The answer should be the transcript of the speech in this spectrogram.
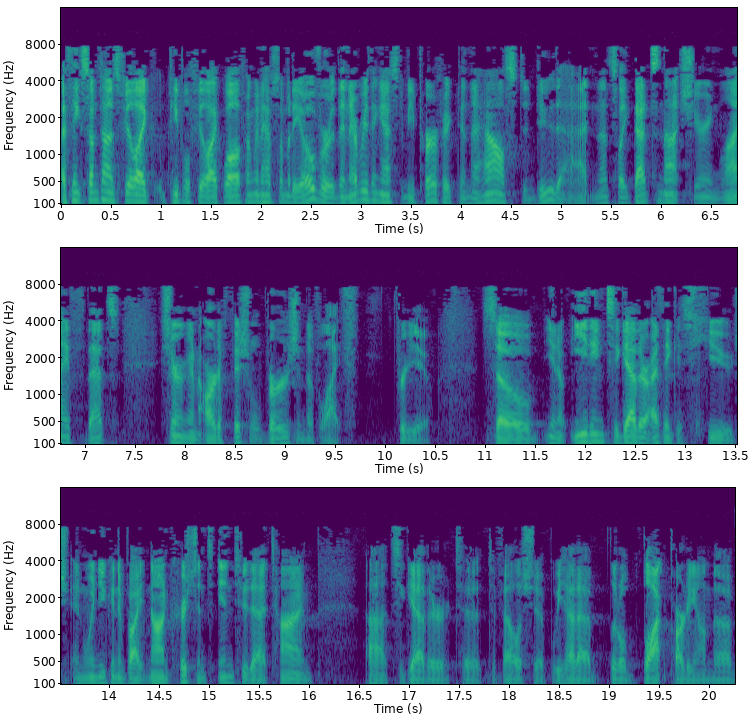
I think sometimes feel like people feel like, well, if I'm going to have somebody over, then everything has to be perfect in the house to do that. And that's like, that's not sharing life. That's sharing an artificial version of life for you. So, you know, eating together, I think is huge. And when you can invite non-Christians into that time, uh, together to, to fellowship, we had a little block party on the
